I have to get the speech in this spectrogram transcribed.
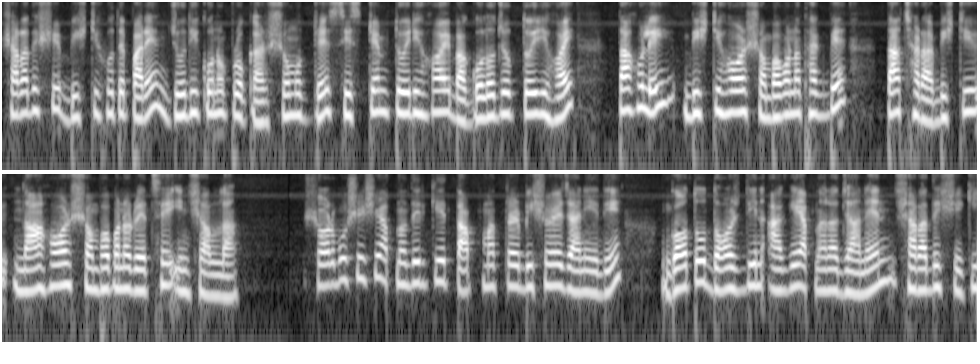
সারা দেশে বৃষ্টি হতে পারে। যদি কোনো প্রকার সমুদ্রে সিস্টেম তৈরি হয় বা গোলযোগ তৈরি হয়, তাহলেই বৃষ্টি হওয়ার সম্ভাবনা থাকবে। তাছাড়া বৃষ্টি না হওয়ার সম্ভাবনা রয়েছে ইনশাল্লাহ সর্বশেষে আপনাদেরকে তাপমাত্রার বিষয়ে জানিয়ে দিই, গত দশ দিন আগে আপনারা জানেন সারা দেশে কী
